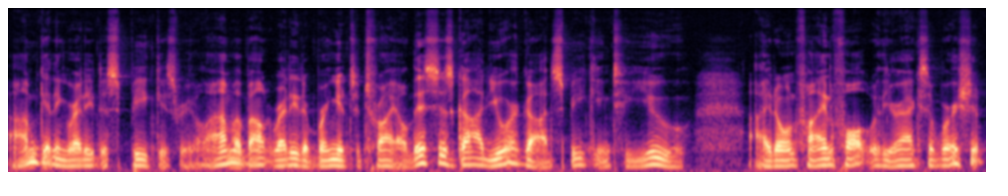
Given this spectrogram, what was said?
I'm getting ready to speak, Israel. I'm about ready to bring you to trial. This is God, your God, speaking to you. I don't find fault with your acts of worship,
